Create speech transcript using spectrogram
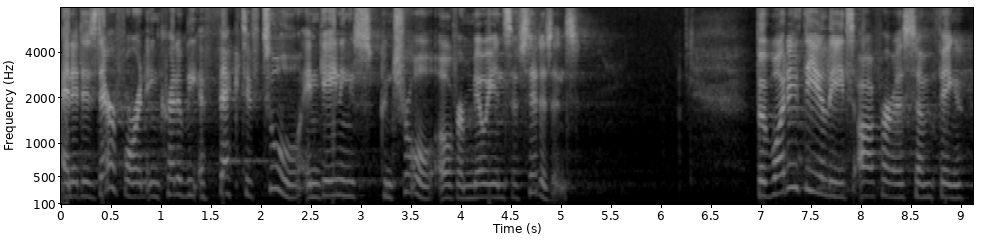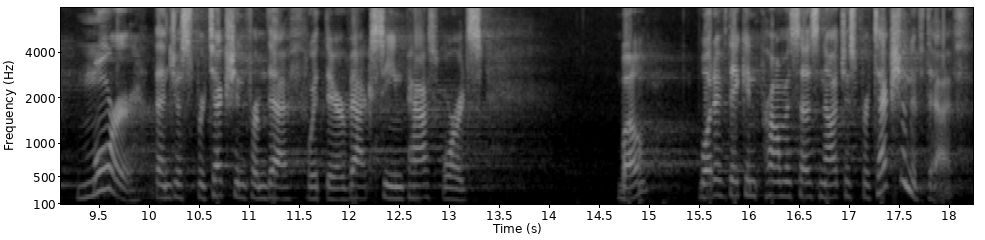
And it is therefore an incredibly effective tool in gaining control over millions of citizens. But what if the elites offer us something more than just protection from death with their vaccine passports? Well, what if they can promise us not just protection of death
